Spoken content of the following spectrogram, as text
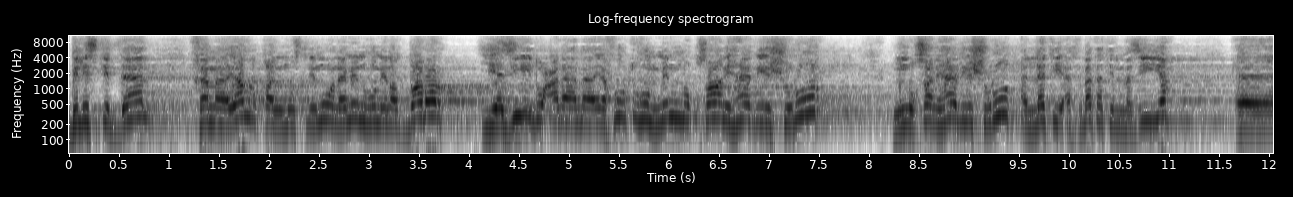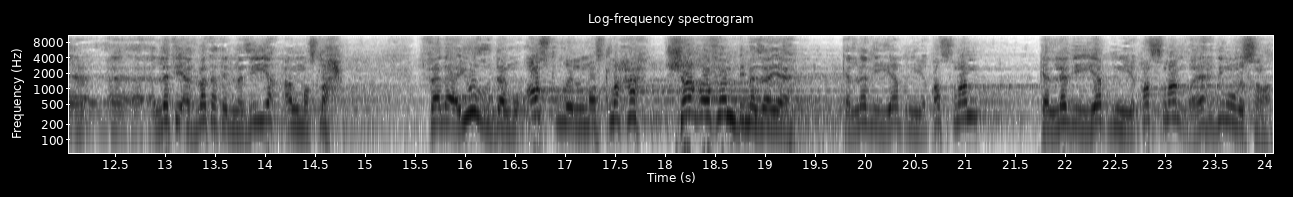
بالاستبدال فما يلقى المسلمون منه من الضرر يزيد على ما يفوتهم من نقصان هذه الشرور من نقصان هذه الشروط التي أثبتت المزية التي أثبتت المزية المصلحة. فلا يهدم أصل المصلحة شغفا بمزاياه. كالذي يبني قصرا كالذي يبني قصرا ويهدم مصرا.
